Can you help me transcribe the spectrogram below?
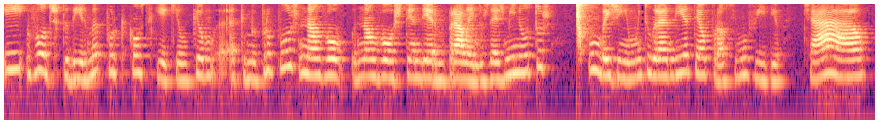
e vou despedir-me porque consegui aquilo que, eu, a que me propus, não vou, não vou estender-me para além dos 10 minutos. Um beijinho muito grande e até o próximo vídeo. Tchau!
